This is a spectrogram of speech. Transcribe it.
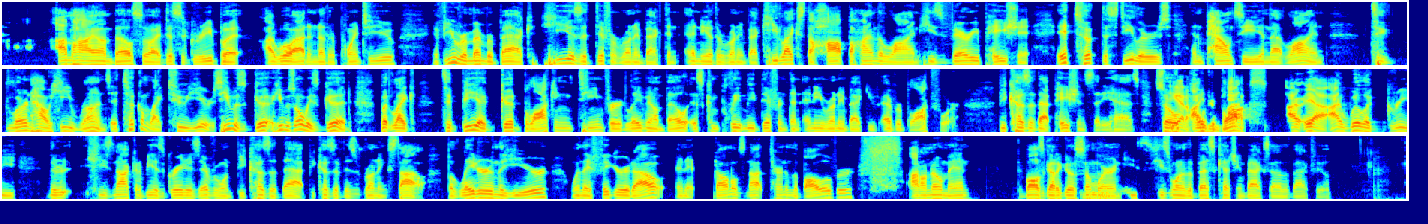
I'm high on Bell, so I disagree, but I will add another point to you. If you remember back, he is a different running back than any other running back. He likes to hop behind the line. He's very patient. It took the Steelers and Pouncey in that line to learn how he runs. It took him like two years. He was good. He was always good, but like to be a good blocking team for Le'Veon Bell is completely different than any running back you've ever blocked for because of that patience that he has. So you got to I- your blocks. I, yeah, I will agree. There, he's not going to be as great as everyone because of that, because of his running style. But later in the year, when they figure it out, and it, Darnold's not turning the ball over, I don't know, man. The ball's got to go somewhere, and he's he's one of the best catching backs out of the backfield.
